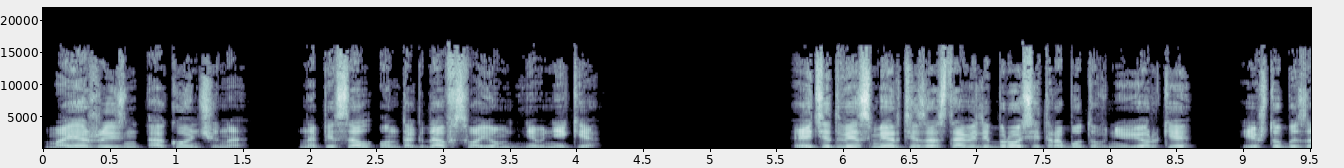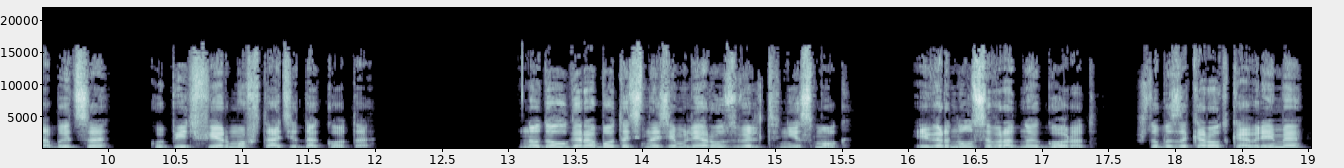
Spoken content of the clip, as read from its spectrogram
Моя жизнь окончена», написал он тогда в своем дневнике. Эти две смерти заставили бросить работу в Нью-Йорке и, чтобы забыться, купить ферму в штате Дакота. Но долго работать на земле Рузвельт не смог и вернулся в родной город, чтобы за короткое время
